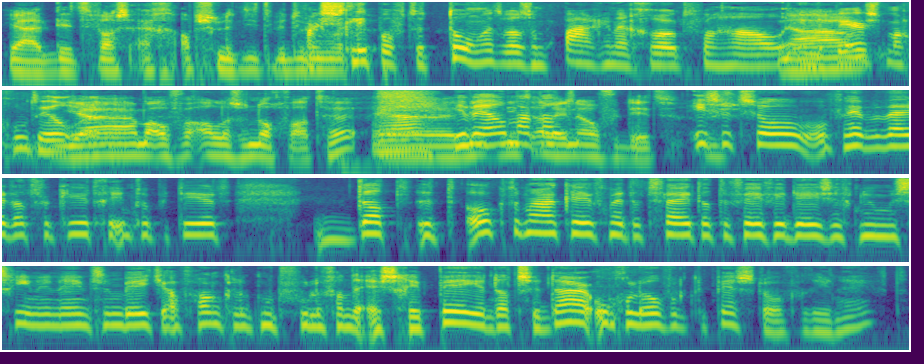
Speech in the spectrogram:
ja, dit was echt absoluut niet de bedoeling. Maar slip of de tong, het was een pagina groot verhaal nou, in de nou, pers. Maar goed, heel... Ja, maar over alles en nog wat. Hè? Ja. Uh, Jawel, niet, maar alleen over dit. Is dus... het zo, of hebben wij dat verkeerd geïnterpreteerd... dat het ook te maken heeft met het feit dat de VVD zich nu misschien ineens... een beetje afhankelijk moet voelen van de SGP... en dat ze daar ongelooflijk de pest over in heeft?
